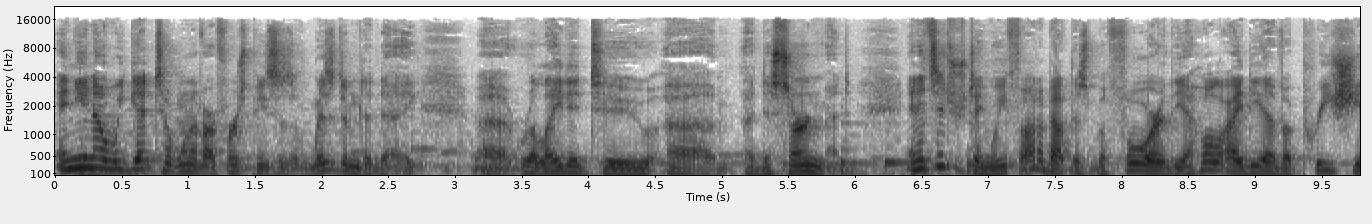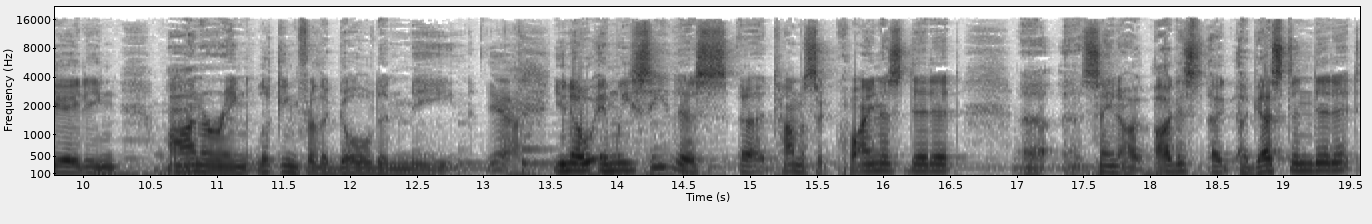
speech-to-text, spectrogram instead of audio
And you know, we get to one of our first pieces of wisdom today uh, related to uh, a discernment. And it's interesting, we've thought about this before the whole idea of appreciating, honoring, looking for the golden mean. Yeah. You know, and we see this. Uh, Thomas Aquinas did it. Uh, uh, Saint August, uh, Augustine did it.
